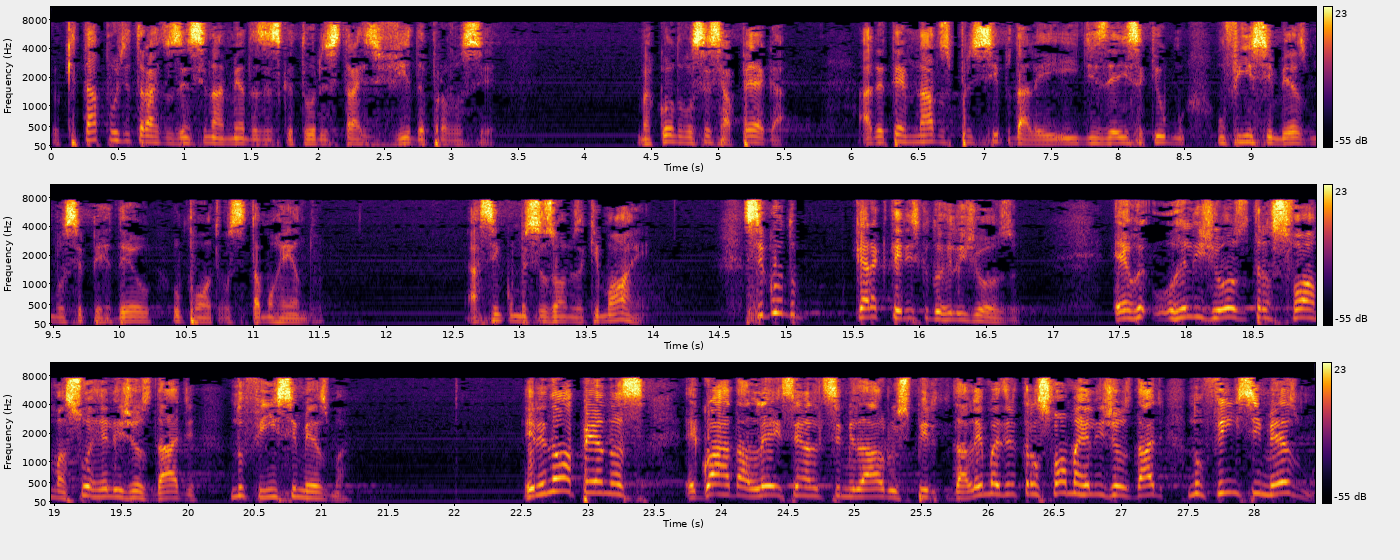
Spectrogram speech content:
o que está por detrás dos ensinamentos das Escrituras traz vida para você. Mas quando você se apega a determinados princípios da lei e dizer isso aqui um fim em si mesmo, você perdeu o ponto, você está morrendo. Assim como esses homens aqui morrem. Segundo característica do religioso. É o religioso transforma a sua religiosidade no fim em si mesma. Ele não apenas guarda a lei sem assimilar o espírito da lei, mas ele transforma a religiosidade no fim em si mesmo.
